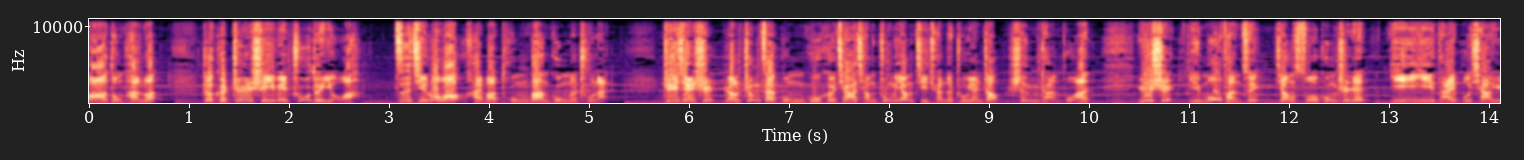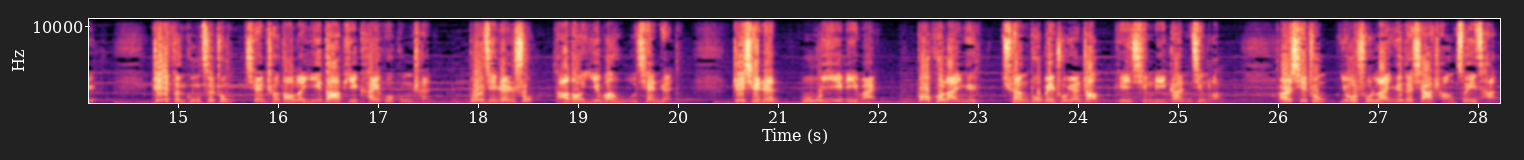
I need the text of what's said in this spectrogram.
发动叛乱，这可真是一位猪队友啊！自己落网，还把同伴供了出来。这件事让正在巩固和加强中央集权的朱元璋深感不安，于是以谋反罪将所供之人一一逮捕下狱。这份供词中牵扯到了一大批开国功臣，波及人数达到一万五千人，这些人无一例外，包括蓝玉，全部被朱元璋给清理干净了。而其中又属蓝玉的下场最惨，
